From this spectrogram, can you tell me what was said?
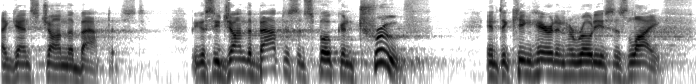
against John the Baptist. Because, see, John the Baptist had spoken truth into King Herod and Herodias' life.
